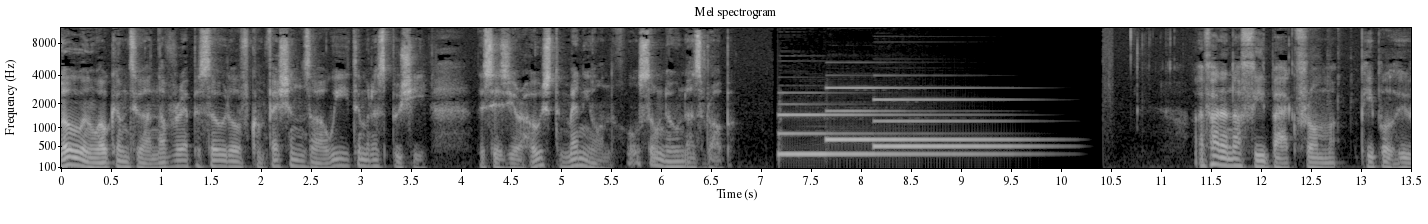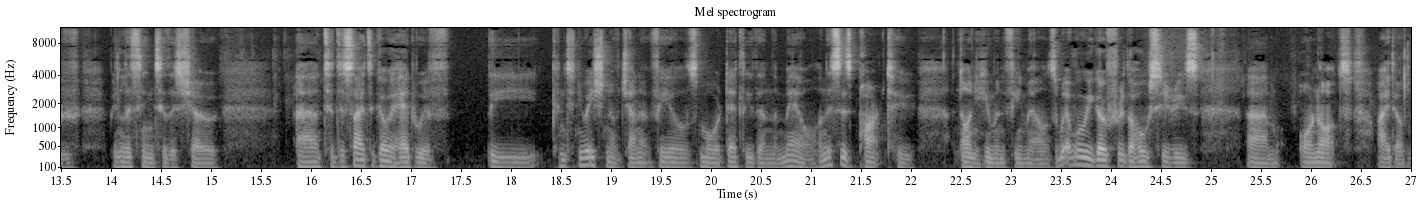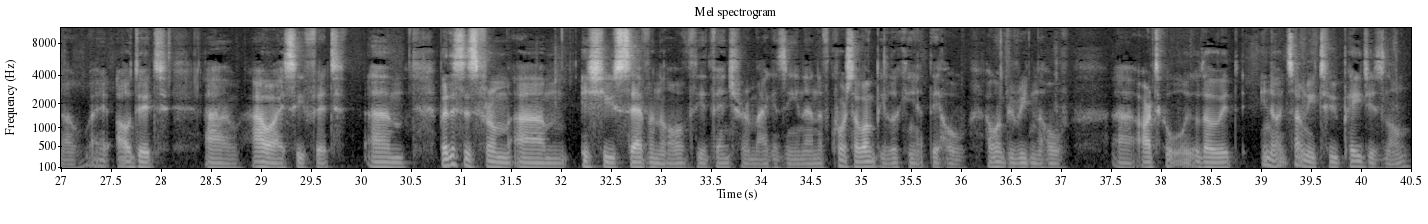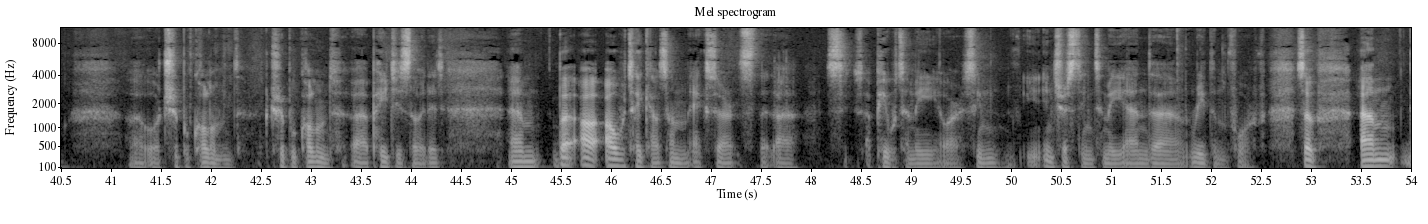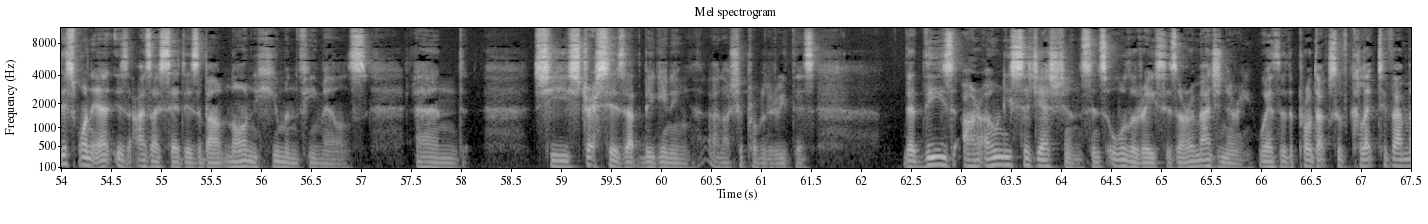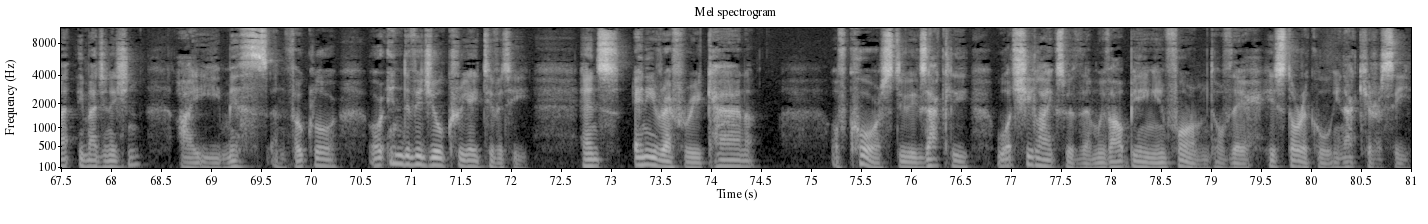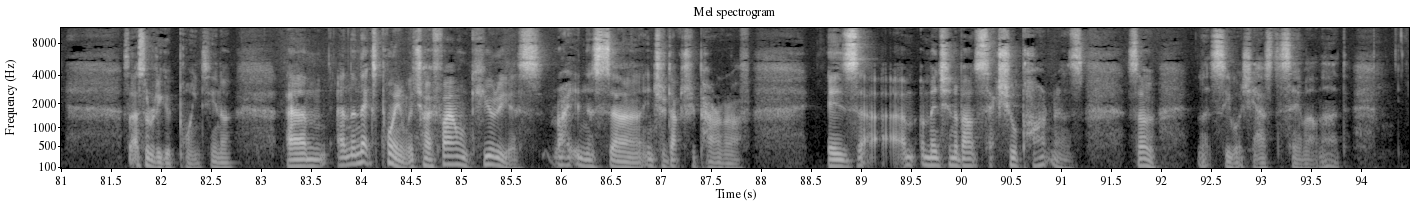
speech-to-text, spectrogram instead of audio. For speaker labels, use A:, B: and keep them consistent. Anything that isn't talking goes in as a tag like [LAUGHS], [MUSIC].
A: Hello and welcome to another episode of Confessions of a Wee Timorous Bushy. This is your host, Menion, also known as Rob. I've had enough feedback from people who've been listening to the show uh, to decide to go ahead with the continuation of Janet Vale's More Deadly Than the Male. And this is part two Non Human Females. Whether we go through the whole series um, or not, I don't know. I'll do it uh, how I see fit. Um, but this is from um, issue seven of the Adventurer magazine, and of course, I won't be looking at the whole. I won't be reading the whole uh, article, although it, you know, it's only two pages long, uh, or triple columned, triple columned uh, pages, though it is. Um, but I'll, I'll, take out some excerpts that uh, appeal to me or seem interesting to me and uh, read them forth. So um, this one is, as I said, is about non-human females and she stresses at the beginning, and I should probably read this, that these are only suggestions since all the races are imaginary, whether the products of collective ama- imagination, i.e., myths and folklore, or individual creativity. Hence, any referee can, of course, do exactly what she likes with them without being informed of their historical inaccuracy. So that's a really good point, you know. Um, and the next point, which I found curious, right in this uh, introductory paragraph, is uh, a mention about sexual partners. So let's see what she has to say about that.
